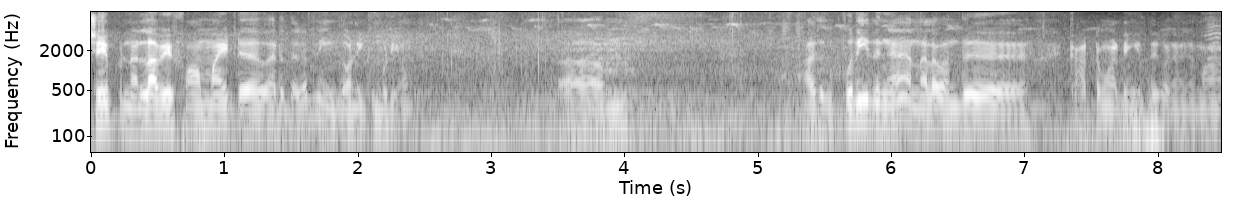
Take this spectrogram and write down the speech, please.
ஷேப் நல்லாவே ஃபார்ம் ஆகிட்டு வருதுங்க நீங்கள் கவனிக்க முடியும். அதுக்கு புரியுதுங்க. அதனால் வந்து காட்ட மாட்டேங்குது. கொஞ்சம் கொஞ்சமாக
